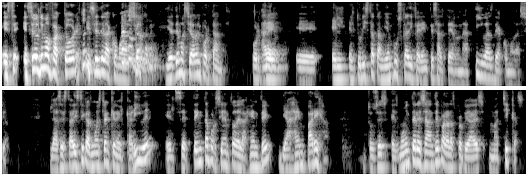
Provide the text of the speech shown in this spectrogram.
Este, este, último factor es el de la acomodación y es demasiado importante porque eh, el, el, turista también busca diferentes alternativas de acomodación. Las estadísticas muestran que en el Caribe el 70% de la gente viaja en pareja. Entonces es muy interesante para las propiedades más chicas,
